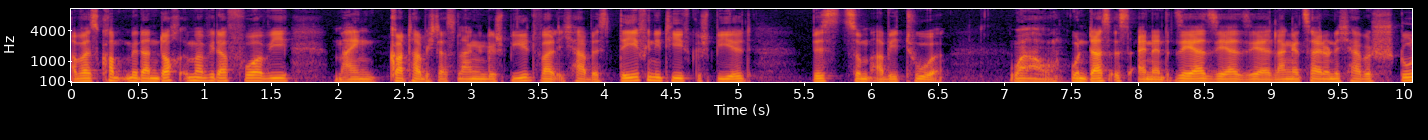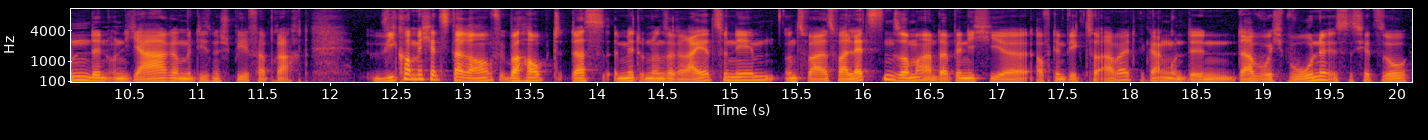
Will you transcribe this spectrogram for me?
Aber es kommt mir dann doch immer wieder vor, wie, mein Gott, habe ich das lange gespielt, weil ich habe es definitiv gespielt bis zum Abitur. Wow. Und das ist eine sehr, sehr, sehr lange Zeit und ich habe Stunden und Jahre mit diesem Spiel verbracht. Wie komme ich jetzt darauf, überhaupt das mit in unsere Reihe zu nehmen? Und zwar, es war letzten Sommer, da bin ich hier auf dem Weg zur Arbeit gegangen und in, da, wo ich wohne, ist es jetzt so,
